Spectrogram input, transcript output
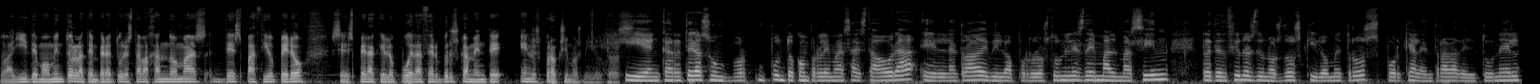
Allí de momento la temperatura está bajando más despacio, pero se espera que lo pueda hacer bruscamente en los próximos minutos. Y en carreteras un, punto con problemas a esta hora, la entrada de Bilbao por los túneles de Malmasín, retenciones de unos dos kilómetros porque a la entrada del túnel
